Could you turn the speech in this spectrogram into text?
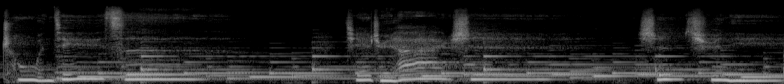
重温几次，结局还是失去你。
